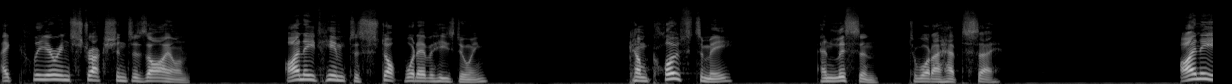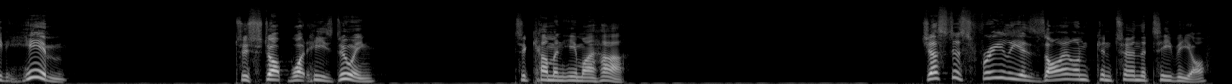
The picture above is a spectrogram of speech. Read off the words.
a clear instruction to Zion, I need him to stop whatever he's doing, come close to me, and listen to what I have to say. I need him to stop what he's doing to come and hear my heart. Just as freely as Zion can turn the TV off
